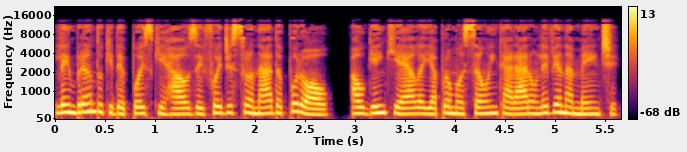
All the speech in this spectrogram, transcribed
Lembrando que depois que Housey foi destronada por All, alguém que ela e a promoção encararam levianamente,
